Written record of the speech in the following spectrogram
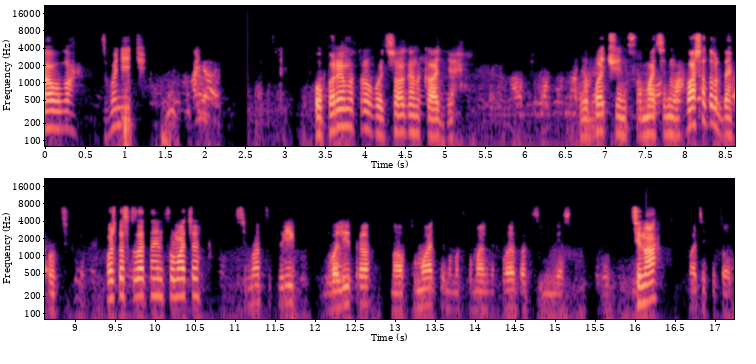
Кого зацікавило, дзвоніть. По периметру Volkswagen Caddy. Я бачу інформації нема. Ваша добрий день, хлопці. Можете сказати на інформацію? 17 рік, 2 літра на автоматі, на максимальних ледах, 7 місць. Ціна 2500.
